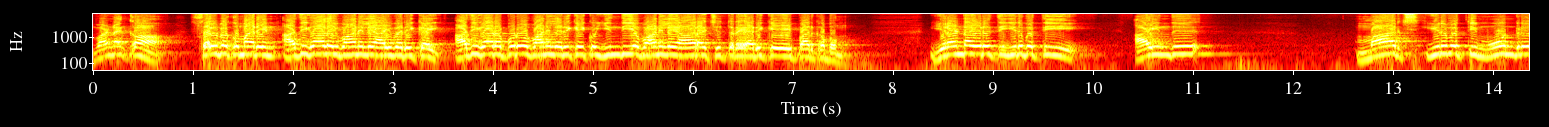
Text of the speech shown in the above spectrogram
வணக்கம். செல்வகுமாரின் அதிகாலை வானிலை ஆய்வறிக்கை அதிகாரப்பூர்வ வானிலை அறிக்கைக்கு இந்திய வானிலை ஆராய்ச்சித்துறை அறிக்கையை பார்க்கவும். இரண்டாயிரத்தி இருபத்தி ஐந்து மார்ச் இருபத்தி மூன்று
